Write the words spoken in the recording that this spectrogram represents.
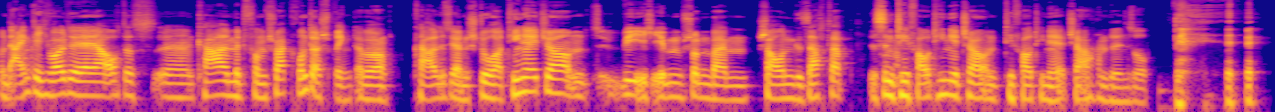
und eigentlich wollte er ja auch, dass äh, Karl mit vom Truck runterspringt, aber Karl ist ja ein sturer Teenager und wie ich eben schon beim Schauen gesagt habe, es sind TV-Teenager und TV-Teenager handeln so.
